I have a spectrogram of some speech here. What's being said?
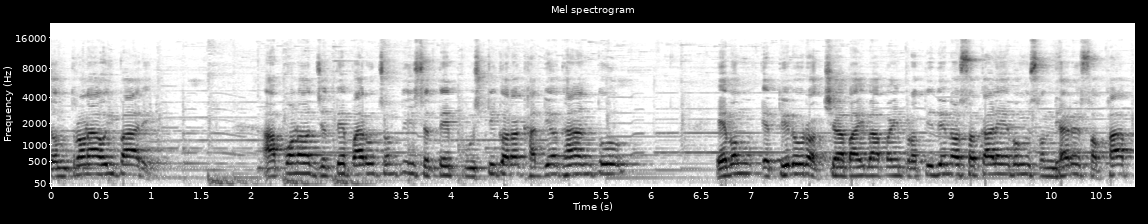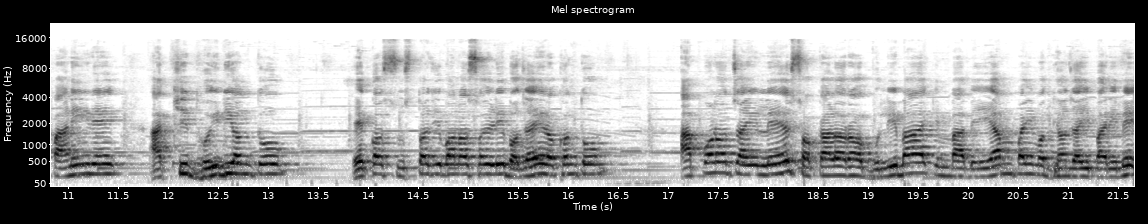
ଯନ୍ତ୍ରଣା ହୋଇପାରେ। ଆପଣ ଯେତେ ପାରୁଛନ୍ତି ସେତେ ପୁଷ୍ଟିକର ଖାଦ୍ୟ ଖାଆନ୍ତୁ ଏବଂ ଏଥିରୁ ରକ୍ଷା ପାଇବା ପାଇଁ ପ୍ରତିଦିନ ସକାଳେ ଏବଂ ସନ୍ଧ୍ୟାରେ ସଫା ପାଣିରେ ଆଖି ଧୋଇ ଦିଅନ୍ତୁ। ଏକ ସୁସ୍ଥ ଜୀବନଶୈଳୀ ବଜାୟ ରଖନ୍ତୁ। ଆପଣ ଚାହିଁଲେ ସକାଳର ବୁଲିବା କିମ୍ବା ବ୍ୟାୟାମ ପାଇଁ ମଧ୍ୟ ଯାଇପାରିବେ।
